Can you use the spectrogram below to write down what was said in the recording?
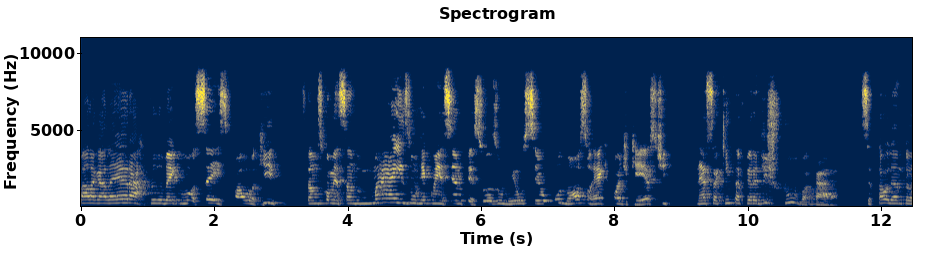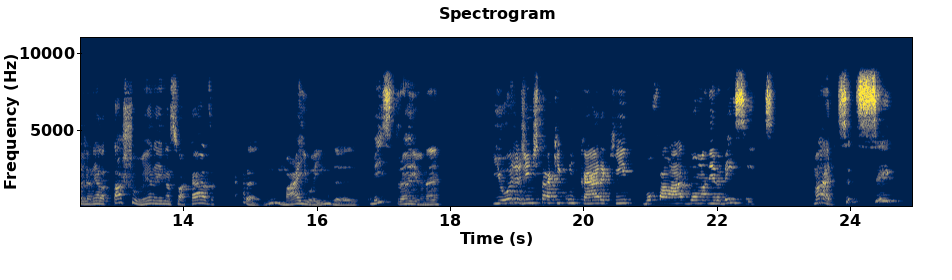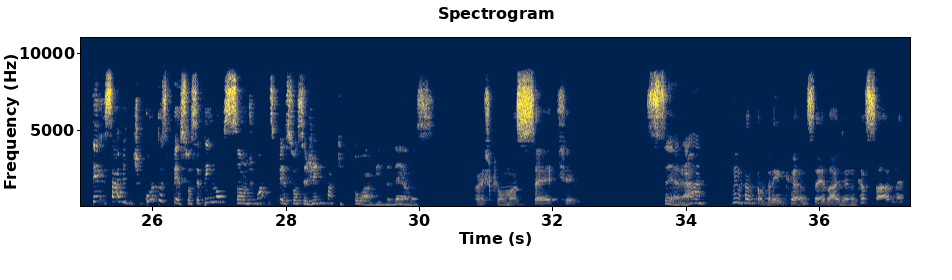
Fala galera, tudo bem com vocês? Paulo aqui. Estamos começando mais um Reconhecendo Pessoas, o meu, o seu, o nosso Rec Podcast, nessa quinta-feira de chuva, cara. Você tá olhando pela janela, tá chovendo aí na sua casa? Cara, em maio ainda, é meio estranho, né? E hoje a gente tá aqui com um cara que vou falar de uma maneira bem simples. Mário, você sabe de quantas pessoas, você tem noção de quantas pessoas você já impactou a vida delas? Acho que umas sete. Será? Tô brincando, sei lá, a gente nunca sabe, né?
